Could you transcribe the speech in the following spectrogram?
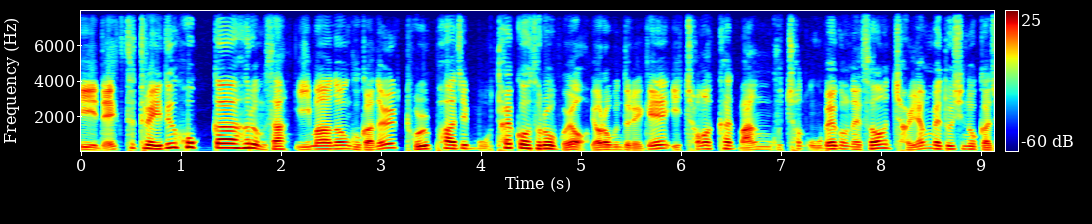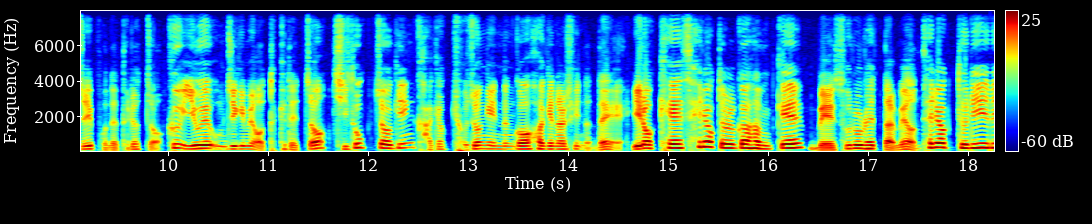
이 넥스트 트레이드 호가 흐름상 2만원 구간을 돌파하지 못할 것으로 보여 여러분들에게 이 정확한 19,500원에서 전량 매도 신호까지 보내드렸죠. 그 이후의 움직임이 어떻게 됐죠? 지속적인 가격 조정에 있는 거 확인할 수 있는데 이렇게 세력들과 함께 매수를 했다면 세력들이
